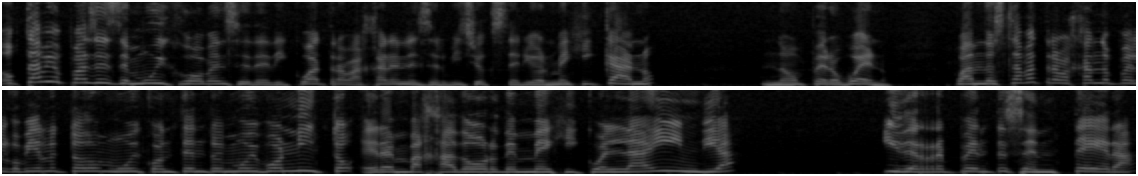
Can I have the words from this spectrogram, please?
Octavio Paz desde muy joven se dedicó a trabajar en el servicio exterior mexicano, ¿no? Pero bueno, cuando estaba trabajando para el gobierno y todo muy contento y muy bonito, era embajador de México en la India y de repente se entera,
